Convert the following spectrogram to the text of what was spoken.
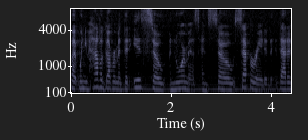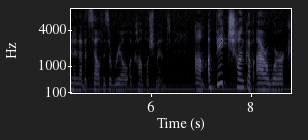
But when you have a government that is so enormous and so separated, that in and of itself is a real accomplishment. Um, a big chunk of our work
